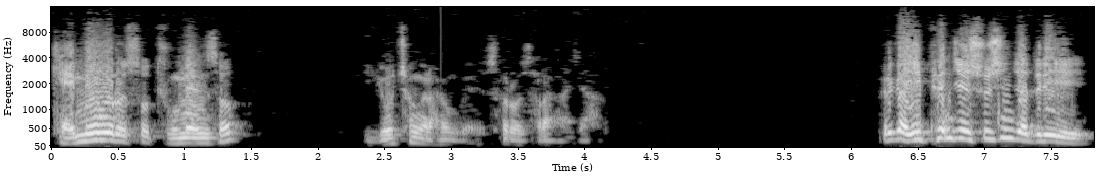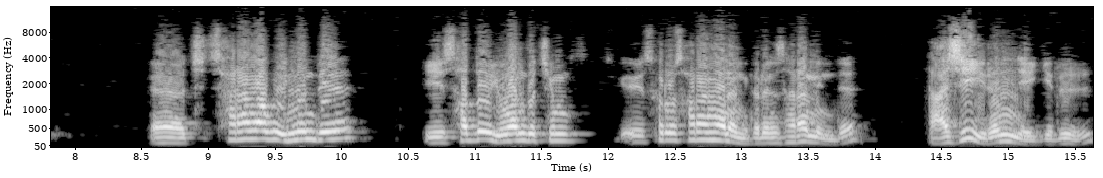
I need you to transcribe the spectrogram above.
계명으로서 두면서 요청을 하는 거예요. 서로 사랑하자. 그러니까 이 편지의 수신자들이 사랑하고 있는데 이 사도 요한도 지금 서로 사랑하는 그런 사람인데 다시 이런 얘기를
